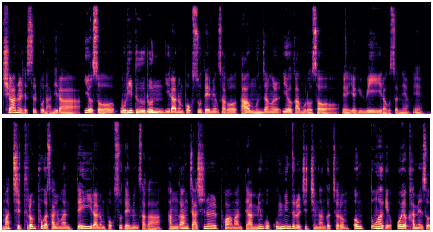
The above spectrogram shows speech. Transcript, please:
치환을 했을 뿐 아니라 이어서 우리들은 이라는 복수 대명사로 다음 문장을 이어감으로써 예, 여기 위라고 썼네요. 예, 마치 트럼프가 사용한 they라는 복수 대명사가 한강 자신을 포함한 대한민국 국민들을 지칭한 것처럼 엉뚱하게 오역하면서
